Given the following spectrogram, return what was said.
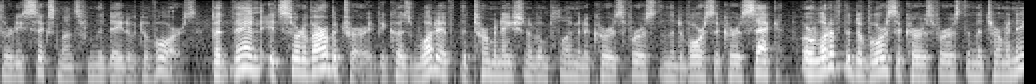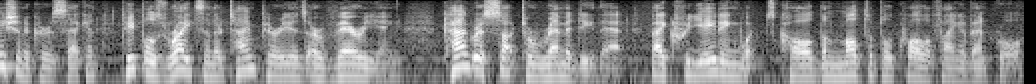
36 months from the date of divorce. But then it's sort of arbitrary because what if the termination of employment occurs first and the divorce occurs second? Or what if the divorce occurs first and the termination occurs second? People's rights and their time periods are varying. Congress sought to remedy that by creating what's called the multiple qualifying event rule.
